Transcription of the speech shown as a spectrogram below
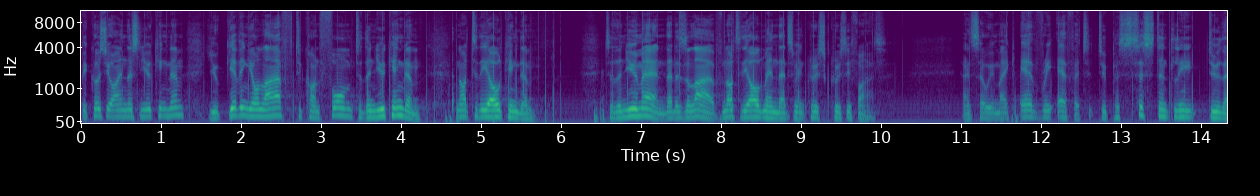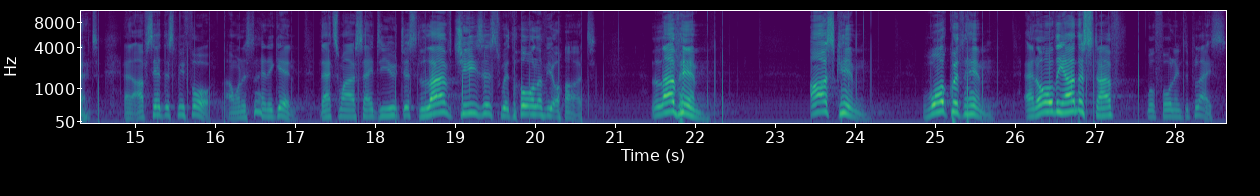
because you are in this new kingdom. You're giving your life to conform to the new kingdom, not to the old kingdom to the new man that is alive, not to the old man that's been crucified. And so we make every effort to persistently do that. And I've said this before, I want to say it again. That's why I say to you just love Jesus with all of your heart. Love him. Ask him. Walk with him. And all the other stuff will fall into place.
